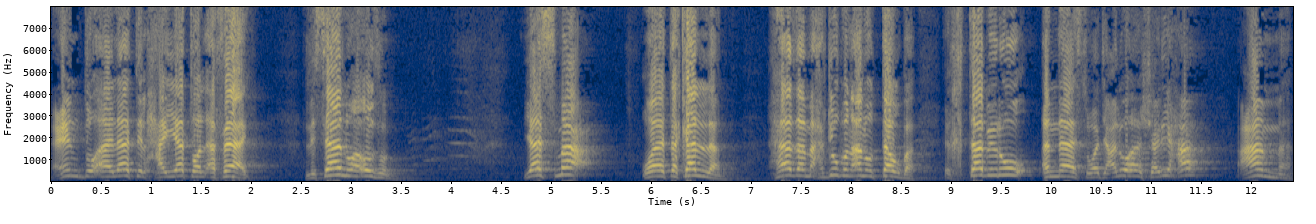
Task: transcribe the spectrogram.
عنده آلات الحيات والأفاعي لسان وأذن يسمع ويتكلم هذا محجوب عنه التوبة. اختبروا الناس واجعلوها شريحة عامة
